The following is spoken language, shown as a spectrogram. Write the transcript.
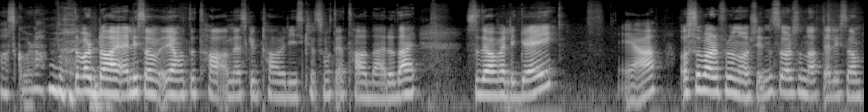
av skåla. Det var da jeg liksom jeg måtte ta, Når jeg skulle ta riskrem, så måtte jeg ta der og der. Så det var veldig gøy. Ja. Og så var det for noen år siden så var det sånn at jeg liksom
